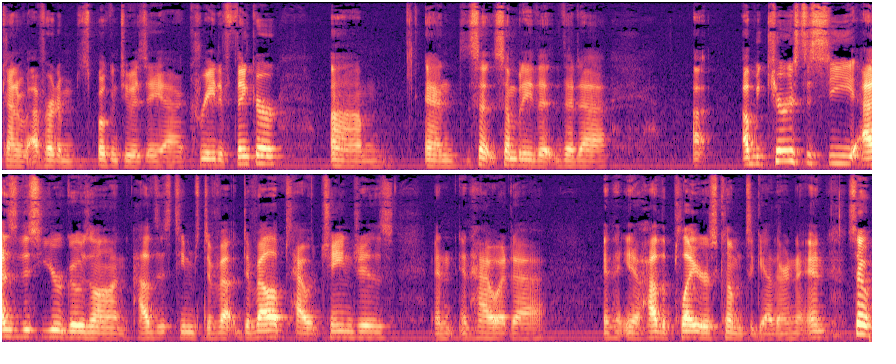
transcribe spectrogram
kind of I've heard him spoken to as a uh, creative thinker, um, and so, somebody that that. Uh, I'll be curious to see as this year goes on how this team deve- develops, how it changes, and, and how it uh, and you know how the players come together, and and so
